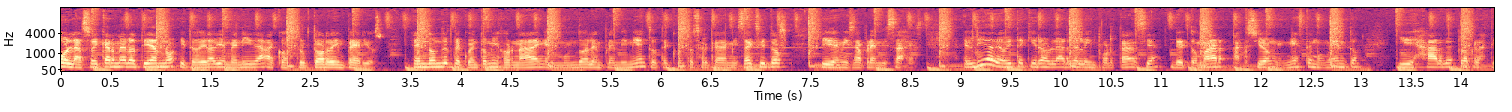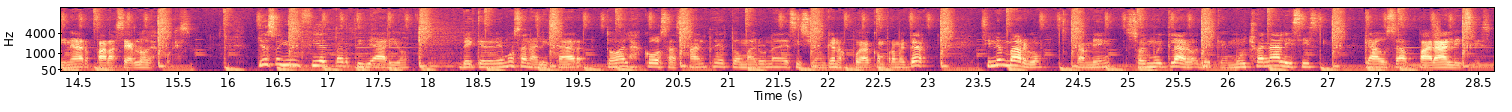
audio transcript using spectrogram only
Hola, soy Carmelo Tierno y te doy la bienvenida a Constructor de Imperios, en donde te cuento mi jornada en el mundo del emprendimiento, te cuento acerca de mis éxitos y de mis aprendizajes. El día de hoy te quiero hablar de la importancia de tomar acción en este momento y dejar de procrastinar para hacerlo después. Yo soy un fiel partidario de que debemos analizar todas las cosas antes de tomar una decisión que nos pueda comprometer. Sin embargo, también soy muy claro de que mucho análisis causa parálisis.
